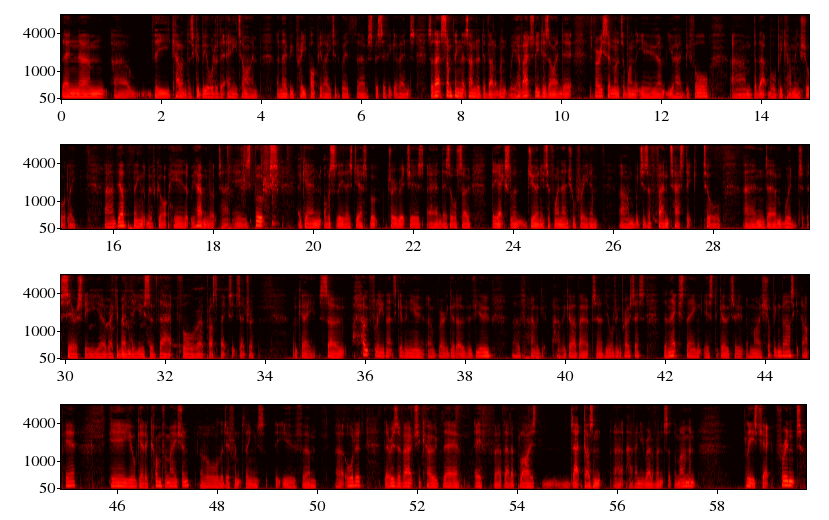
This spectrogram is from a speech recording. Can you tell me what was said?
then um, uh, the calendars could be ordered at any time and they'd be pre-populated with um, specific events. So that's something that's under development. We have actually designed it. It's very similar to one that you um, you had before, um, but that will be coming shortly. Uh, the other thing that we've got here that we haven't looked at is books. Again, obviously, there's Jeff's book, True Riches, and there's also the excellent Journey to Financial Freedom, um, which is a fantastic tool and um, would seriously uh, recommend the use of that for uh, prospects, etc. Okay, so hopefully that's given you a very good overview of how we go, how we go about uh, the ordering process. The next thing is to go to my shopping basket up here. Here you'll get a confirmation of all the different things that you've um, uh, ordered. There is a voucher code there if uh, that applies. That doesn't uh, have any relevance at the moment please check print.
